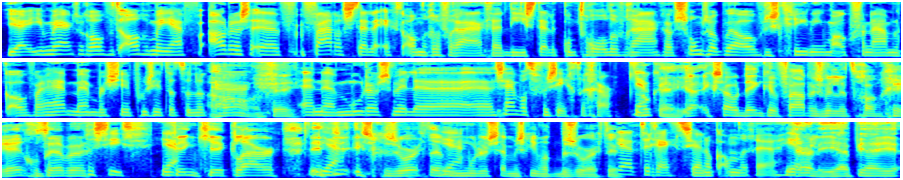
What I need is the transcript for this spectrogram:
Ja, je merkt er over het algemeen. Ja, ouders, uh, vaders stellen echt andere vragen. Die stellen controlevragen. Soms ook wel over de screening, maar ook voornamelijk over hè, membership. Hoe zit dat in elkaar? Oh, okay. En moeders willen, zijn wat voorzichtiger. Ja. Oké, okay, ja, ik zou denken, vaders willen het gewoon geregeld hebben. Precies. Ja. Vinkje, klaar, ja. is gezorgd. En moeders zijn misschien wat bezorgder. Ja, terecht. Er zijn ook andere. Ja. Charlie, heb jij,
